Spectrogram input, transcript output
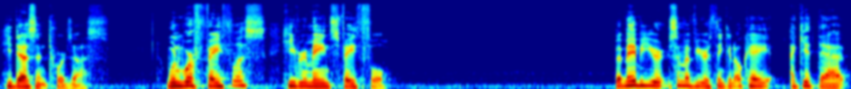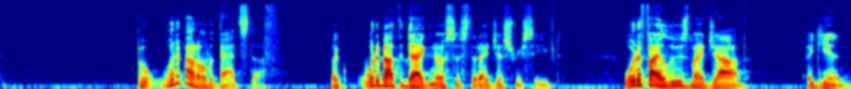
He doesn't towards us. When we're faithless, He remains faithful. But maybe some of you are thinking, okay, I get that. But what about all the bad stuff? Like, what about the diagnosis that I just received? What if I lose my job again?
